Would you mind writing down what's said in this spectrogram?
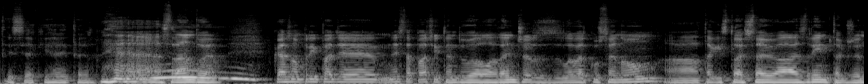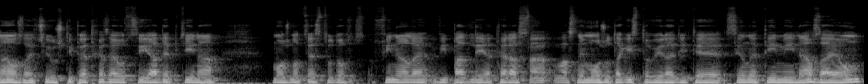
Ty si aký hejter. Srandujem. V každom prípade mne sa páči ten duel Rangers s Leverkusenom a takisto aj Sevilla a s Rim, takže naozaj, či už tí predchádzajúci adepti na možno cestu do finále vypadli a teraz sa vlastne môžu takisto vyradiť tie silné týmy navzájom,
